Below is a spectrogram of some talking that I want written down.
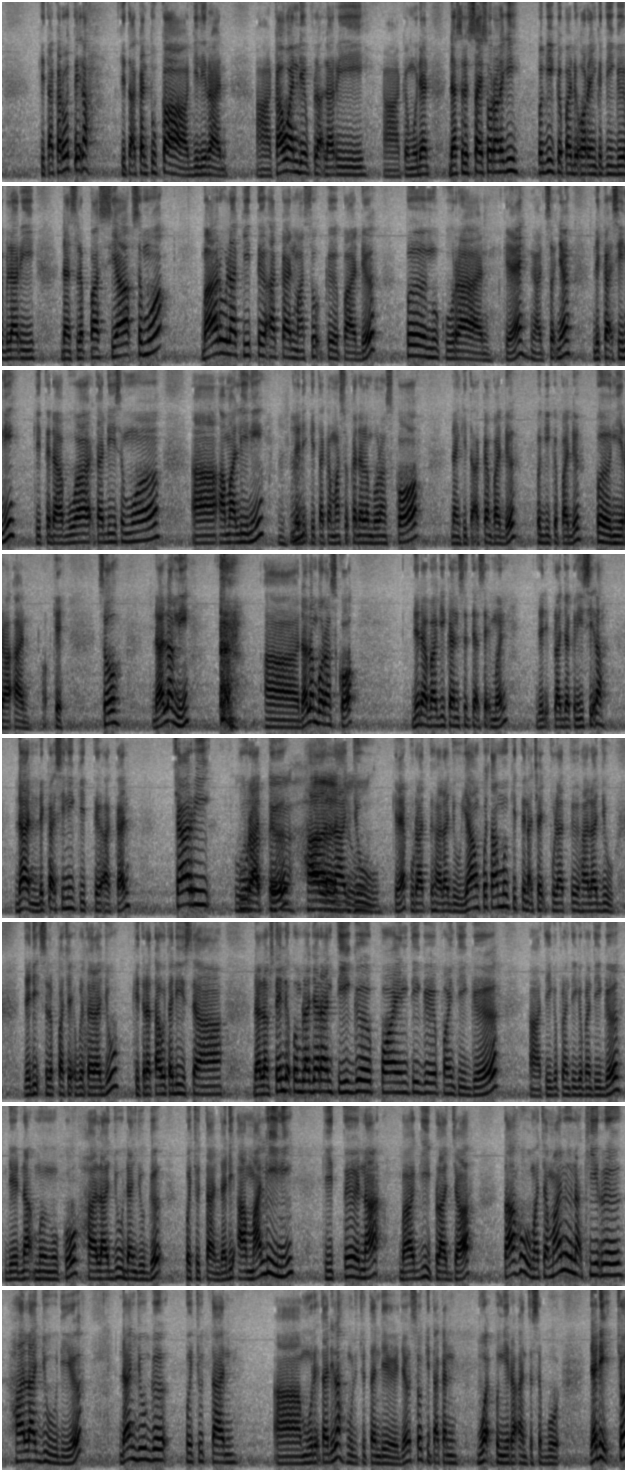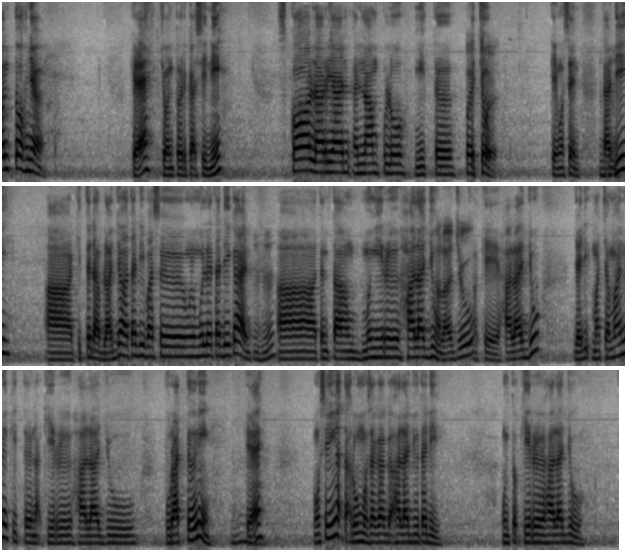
kita akan rotate lah. Kita akan tukar giliran. Ha, kawan dia pula lari. Ha, kemudian dah selesai seorang lagi, pergi kepada orang yang ketiga berlari. Dan selepas siap semua, barulah kita akan masuk kepada pengukuran. Okey, eh? maksudnya dekat sini kita dah buat tadi semua uh, amali ni. Mm-hmm. Jadi kita akan masukkan dalam borang skor dan kita akan pada pergi kepada pengiraan. Okey. So, dalam ni uh, dalam borang skor dia dah bagikan setiap segmen. Jadi pelajar kena isi lah. Dan dekat sini kita akan cari purata, Purata halaju. halaju. Okey, purata halaju. Yang pertama kita nak cari purata halaju. Jadi selepas cari purata halaju, kita dah tahu tadi uh, dalam standard pembelajaran 3.3.3 ha, 3.3.3 dia nak mengukur halaju dan juga pecutan. Jadi amali ni kita nak bagi pelajar tahu macam mana nak kira halaju dia dan juga pecutan uh, murid tadilah murid pecutan dia je. So kita akan buat pengiraan tersebut. Jadi contohnya okey eh, contoh dekat sini skor larian 60 meter pecut. Pecut. Okey Mohsin. Mm-hmm. Tadi uh, kita dah belajar tadi bahasa mula-mula tadi kan mm-hmm. uh, tentang mengira halaju. Halaju. Okey, halaju. Jadi macam mana kita nak kira halaju purata ni? Mm. Okey eh. Mohsin ingat tak rumus agak-agak halaju tadi? Untuk kira halaju.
